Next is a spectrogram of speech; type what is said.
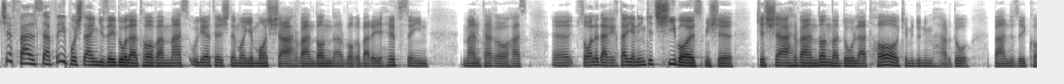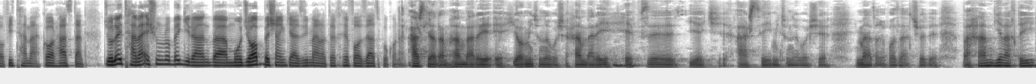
چه فلسفه پشت انگیزه دولت ها و مسئولیت اجتماعی ما شهروندان در واقع برای حفظ این منطقه ها هست؟ سوال دقیق تر یعنی اینکه چی باعث میشه که شهروندان و دولت ها که می‌دونیم هر دو به اندازه کافی تمهکار هستن جلوی طمعشون رو بگیرن و مجاب بشن که از این مناطق حفاظت بکنن. عرض کردم هم برای احیا می‌تونه باشه هم برای حفظ یک عرصه ای می‌تونه باشه این مناطق حفاظت شده. و هم یه وقتی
